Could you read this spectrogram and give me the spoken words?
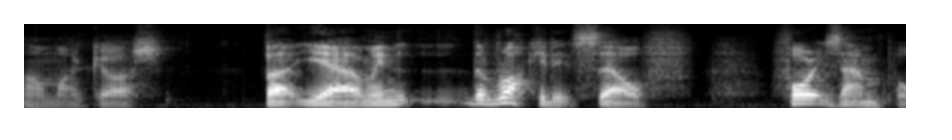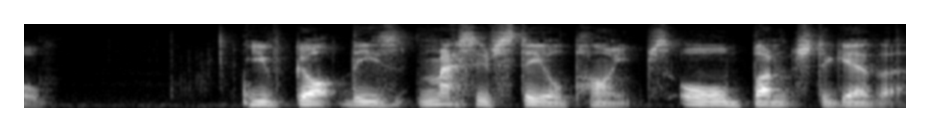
Oh my gosh. But yeah, I mean, the rocket itself, for example, you've got these massive steel pipes all bunched together.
